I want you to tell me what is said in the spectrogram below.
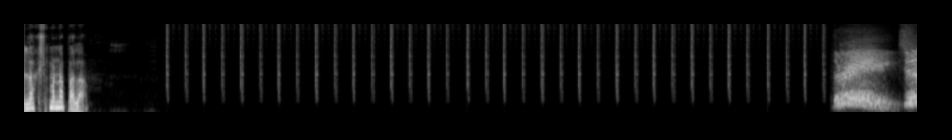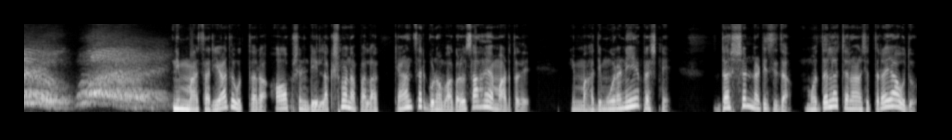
ಲಕ್ಷ್ಮಣ ಫಲ. ನಿಮ್ಮ ಸರಿಯಾದ ಉತ್ತರ ಆಪ್ಷನ್ ಡಿ ಲಕ್ಷ್ಮಣ ಫಲ ಕ್ಯಾನ್ಸರ್ ಗುಣವಾಗಲು ಸಹಾಯ ಮಾಡುತ್ತದೆ. ನಿಮ್ಮ ಹದಿಮೂರನೆಯ ಪ್ರಶ್ನೆ. ದರ್ಶನ್ ನಟಿಸಿದ ಮೊದಲ ಚಲನಚಿತ್ರ ಯಾವುದು?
